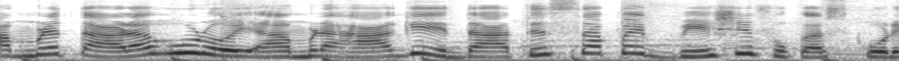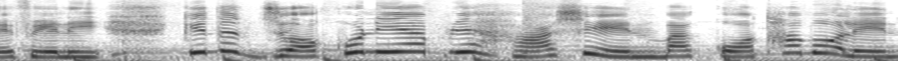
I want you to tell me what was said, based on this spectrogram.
আমরা তাড়াহুড়োয় আমরা আগে দাঁতের সাপায় বেশি ফোকাস করে ফেলি। কিন্তু যখনই আপনি হাসেন বা কথা বলেন,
